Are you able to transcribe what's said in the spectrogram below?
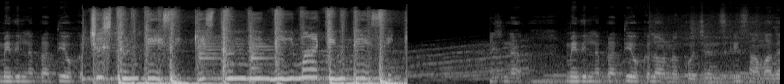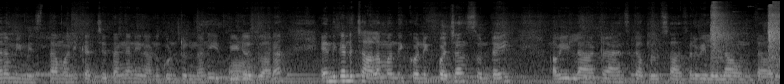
మెదిలిన ప్రతి ఒక్క చూస్తుంటే సిక్కిస్తుంది నీ మాటింటే చేసిన మెదిలిన ప్రతి ఒక్కలో ఉన్న క్వశ్చన్స్కి సమాధానం మేము ఇస్తామని ఖచ్చితంగా నేను అనుకుంటున్నాను ఈ వీడియో ద్వారా. ఎందుకంటే చాలా మందికి కొన్ని క్వశ్చన్స్ ఉంటాయి. అవి ఇలా ట్రాన్స్ కపుల్స్ అసలు వీళ్ళు ఎలా ఉంటారు?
